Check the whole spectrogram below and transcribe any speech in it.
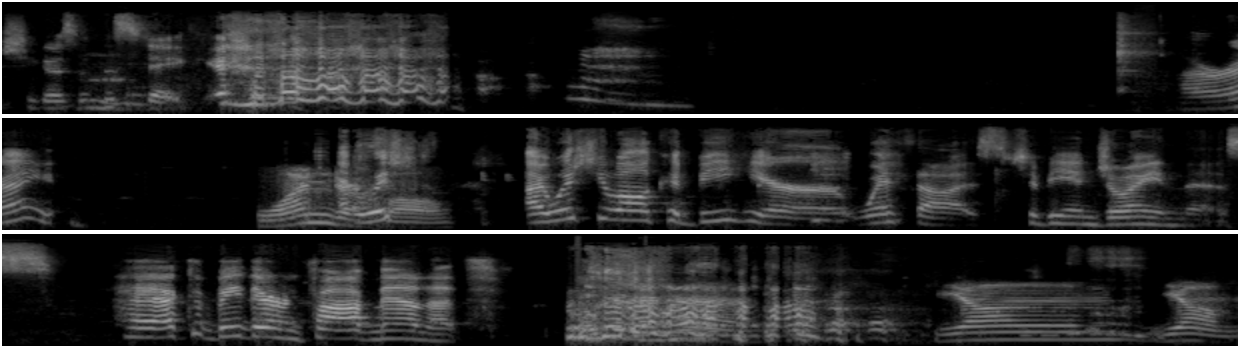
She goes with the steak. All right. Wonderful. I wish you all could be here with us to be enjoying this. Hey, I could be there in five minutes. yum, yum.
